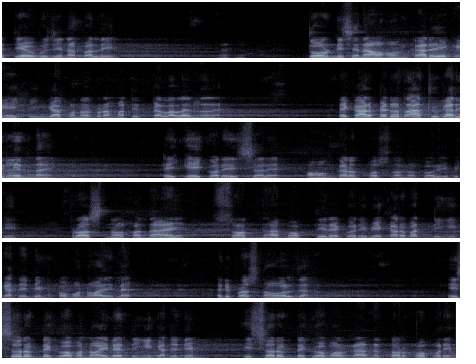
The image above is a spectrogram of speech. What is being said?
এতিয়াও বুজি নাপালি। তোৰ নিচিনা অহংকাৰীক এই সিংহাসনৰ পৰা মাটিত পেলালে নে নাই? এই কাৰ্পেটত আঁঠু কাঢ়িলি নে নাই? এই এই কৰে ঈশ্বৰে। অহংকাৰত প্ৰশ্ন নকৰিবি। প্ৰশ্ন সদায় শ্ৰদ্ধা ভক্তিৰে কৰিবি। কাৰোবাক ডিঙি কাটি দিম ক'ব নোৱাৰিলে। এইটো প্ৰশ্ন হ'ল জানো? ঈশ্বৰক দেখুৱাব নোৱাৰিলে ডিঙি কাটি দিম। ঈশ্বৰক দেখুৱাবৰ কাৰণে তৰ্ক কৰিম।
